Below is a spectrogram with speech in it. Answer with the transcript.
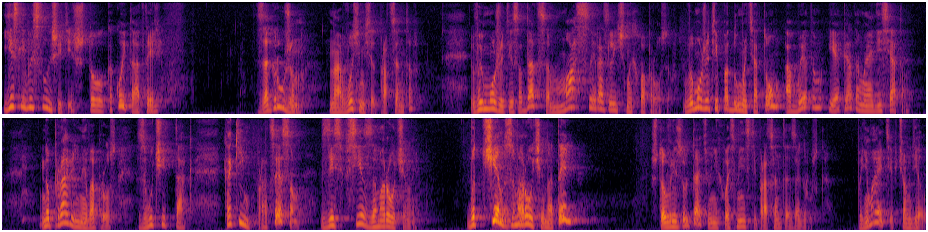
Если вы слышите, что какой-то отель загружен на 80%, вы можете задаться массой различных вопросов. Вы можете подумать о том, об этом и о пятом и о десятом. Но правильный вопрос звучит так. Каким процессом здесь все заморочены? Вот чем заморочен отель, что в результате у них 80% загрузка? Понимаете, в чем дело?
